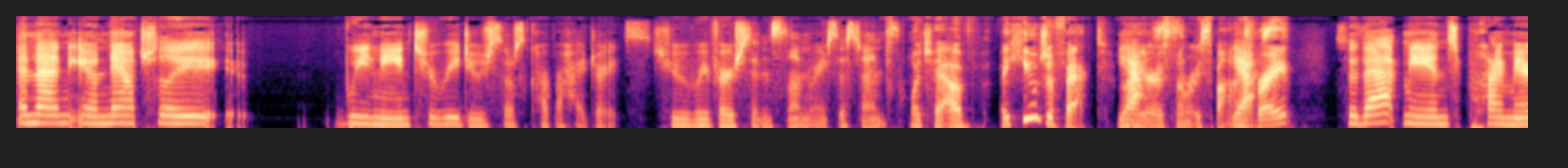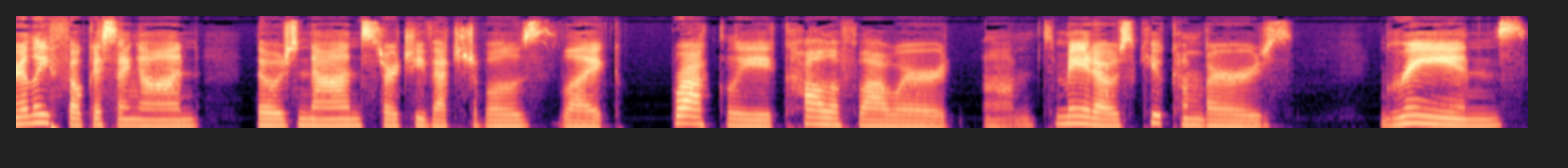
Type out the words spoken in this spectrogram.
And then, you know, naturally we need to reduce those carbohydrates to reverse insulin resistance, which have a huge effect yes. on your insulin response, yes. right? So that means primarily focusing on those non-starchy vegetables like broccoli, cauliflower, um, tomatoes, cucumbers, greens,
